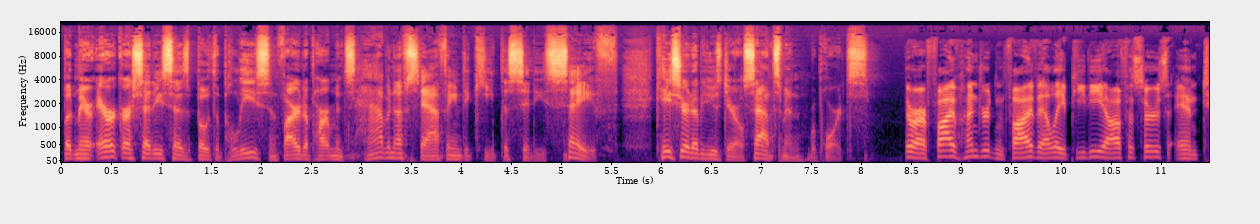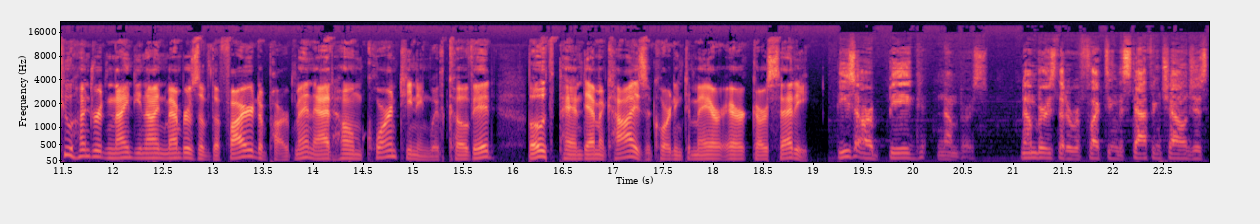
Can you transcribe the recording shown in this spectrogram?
But Mayor Eric Garcetti says both the police and fire departments have enough staffing to keep the city safe. KCRW's Darrell Satzman reports. There are 505 LAPD officers and 299 members of the fire department at home quarantining with COVID, both pandemic highs, according to Mayor Eric Garcetti. These are big numbers. Numbers that are reflecting the staffing challenges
